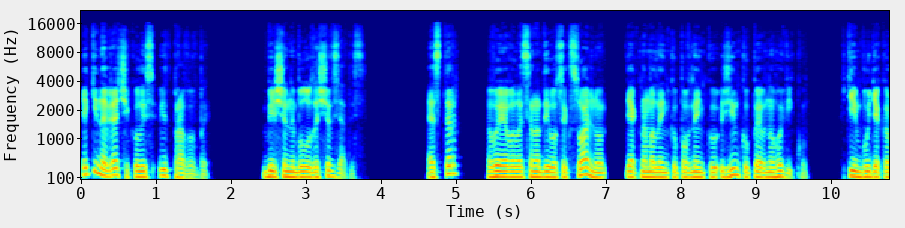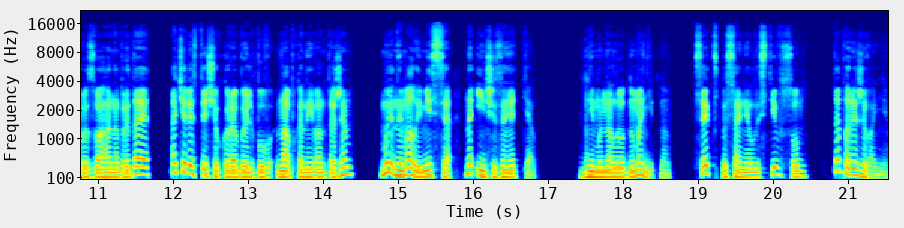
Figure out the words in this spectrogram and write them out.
які навряд чи колись відправив би. Більше не було за що взятись. Естер виявилася на диво сексуально, як на маленьку повненьку жінку певного віку. Втім, будь-яка розвага набридає, а через те, що корабель був напханий вантажем, ми не мали місця на інші заняття. Дні минали одноманітно секс, писання листів, сон та переживання.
